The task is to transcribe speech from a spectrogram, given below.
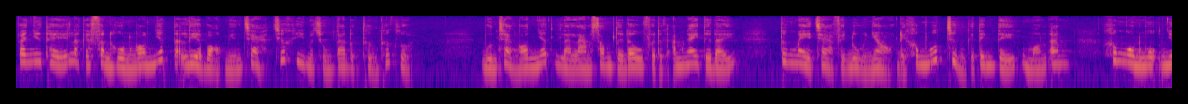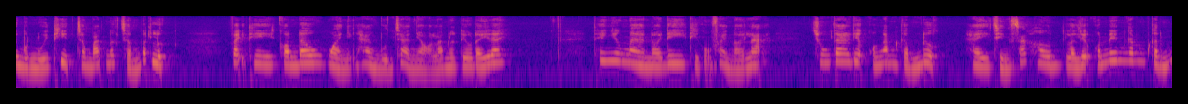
Và như thế là cái phần hồn ngon nhất đã lìa bỏ miếng chả trước khi mà chúng ta được thưởng thức rồi. Bún chả ngon nhất là làm xong tới đâu phải được ăn ngay tới đấy. Từng mẻ chả phải đủ nhỏ để không nuốt chửng cái tinh tế của món ăn, không ngồn ngộn như một núi thịt trong bát nước chấm bất lực. Vậy thì còn đâu ngoài những hàng bún chả nhỏ làm được điều đấy đây? Thế nhưng mà nói đi thì cũng phải nói lại chúng ta liệu có ngăn cấm được hay chính xác hơn là liệu có nên ngăn cấm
